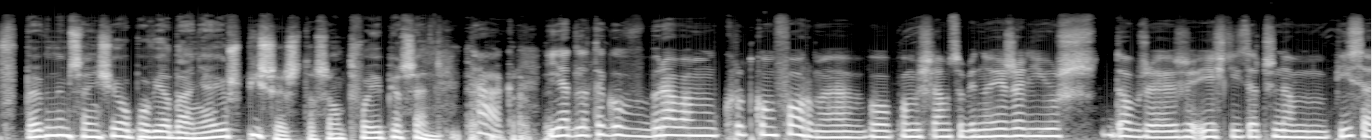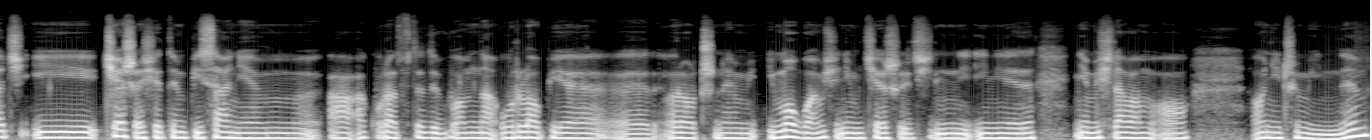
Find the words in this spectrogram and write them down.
w pewnym sensie opowiadania już piszesz, to są twoje piosenki tak, Tak, naprawdę. ja dlatego wybrałam krótką formę, bo pomyślałam sobie, no jeżeli już dobrze, jeśli zaczynam pisać i cieszę się tym pisaniem, a akurat wtedy byłam na urlopie e, rocznym i mogłam się nim cieszyć i nie, nie myślałam o, o niczym innym,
